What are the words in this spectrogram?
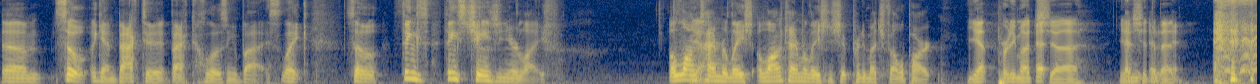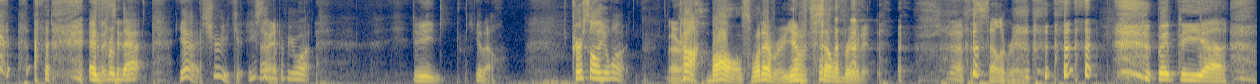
um, so again back to back to hellos and goodbyes. Like so things things changed in your life. A long Yeah. time relation a long time relationship pretty much fell apart. Yep, pretty much. Uh, yeah, and- shit the and- bed. And I from that, yeah, sure you can. You say All right. whatever you want. I mean, you know, curse all you want. All right. Cock, balls, whatever. You don't have to celebrate it. You don't have to celebrate it. but the uh,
